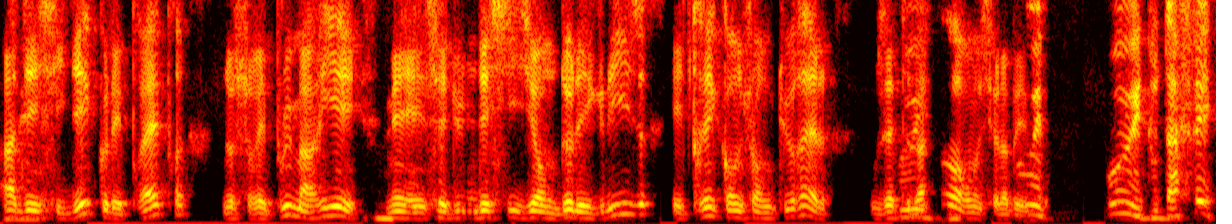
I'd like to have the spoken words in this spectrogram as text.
a décidé que les prêtres ne seraient plus mariés. Mais c'est une décision de l'Église et très conjoncturelle. Vous êtes d'accord, monsieur l'abbé? Oui. oui. tout à fait.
